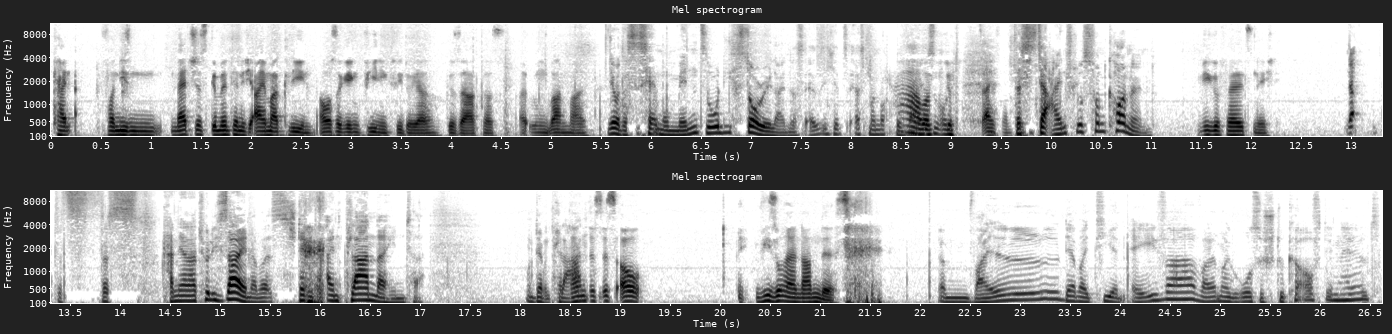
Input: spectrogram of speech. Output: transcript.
kein von diesen Matches gewinnt er nicht einmal clean, außer gegen Phoenix, wie du ja gesagt hast, äh, irgendwann mal. Ja, aber das ist ja im Moment so die Storyline, dass er sich jetzt erstmal noch beweisen mir und das ist der Einfluss von Conan. mir gefällt's nicht. Ja, das, das kann ja natürlich sein, aber es steckt ein Plan dahinter. Und der Und Plan, Hernandez ist auch wieso Hernandez? ähm, weil der bei TNA war, weil man große Stücke auf den hält.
